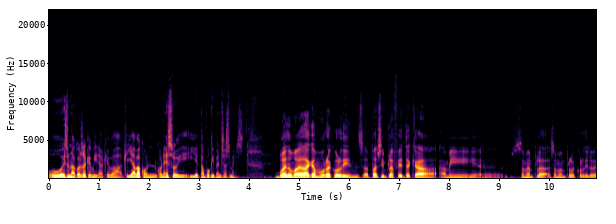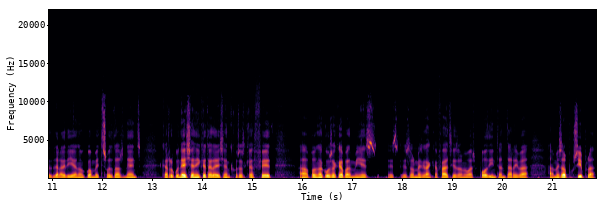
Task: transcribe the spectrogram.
o és una cosa que, mira, que, va, que ja va con, con eso i, i tampoc hi penses més? Bueno, m'agrada que m'ho recordin pel simple fet de que a mi eh, se m'emple el cor d'alegria no? quan veig sobretot els nens que reconeixen i que t'agraeixen coses que has fet eh, per una cosa que per mi és, és, és el més gran que faig, que és el meu esport i intentar arribar al més alt possible.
